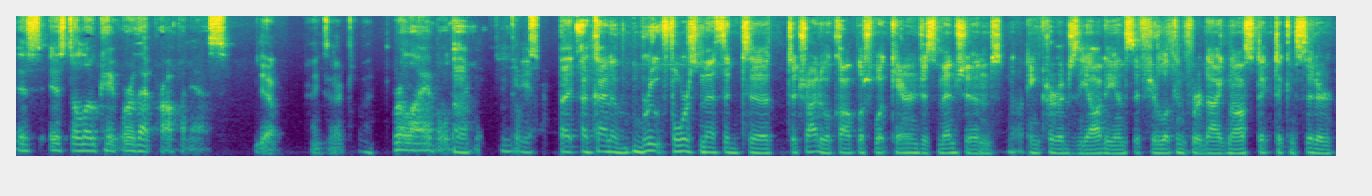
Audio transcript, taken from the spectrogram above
is is to locate where that proppant is. Yeah, exactly. Reliable. Uh, yeah. a, a, kind of brute force method to to try to accomplish what Karen just mentioned. Uh, encourage the audience if you're looking for a diagnostic to consider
